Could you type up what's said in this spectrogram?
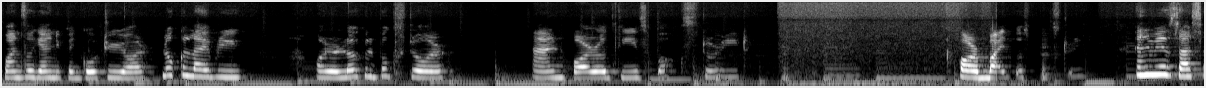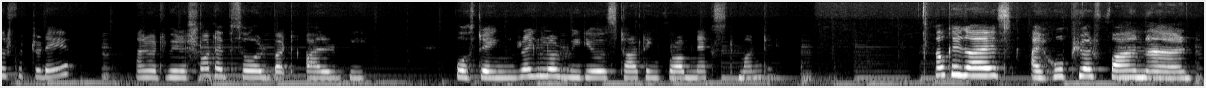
once again, you can go to your local library or your local bookstore and borrow these books to read or buy those books to read. Anyways, that's it for today. I know it'll be a short episode, but I'll be posting regular videos starting from next Monday. Okay, guys, I hope you had fun and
